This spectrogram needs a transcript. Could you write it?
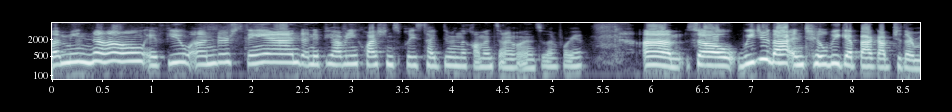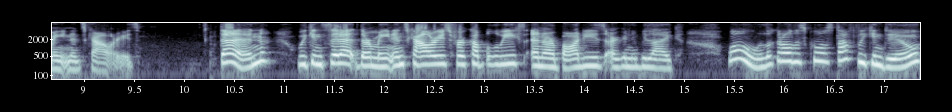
Let me know if you understand. And if you have any questions, please type them in the comments and I will answer them for you. Um, so we do that until we get back up to their maintenance calories. Then we can sit at their maintenance calories for a couple of weeks and our bodies are going to be like, whoa, look at all this cool stuff we can do.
